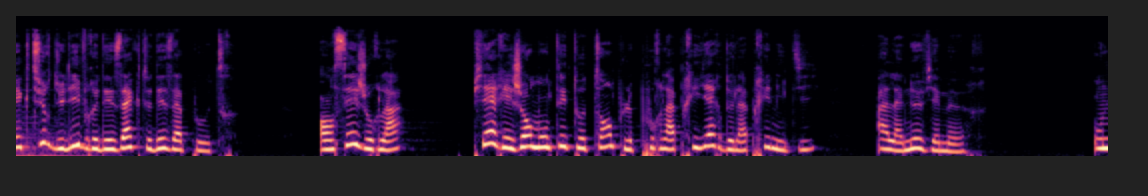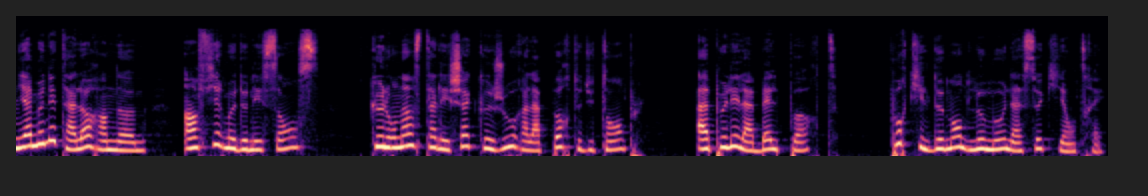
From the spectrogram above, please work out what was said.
Lecture du livre des Actes des Apôtres. En ces jours-là, Pierre et Jean montaient au temple pour la prière de l'après-midi, à la neuvième heure. On y amenait alors un homme, infirme de naissance, que l'on installait chaque jour à la porte du temple, appelée la Belle Porte, pour qu'il demande l'aumône à ceux qui entraient.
